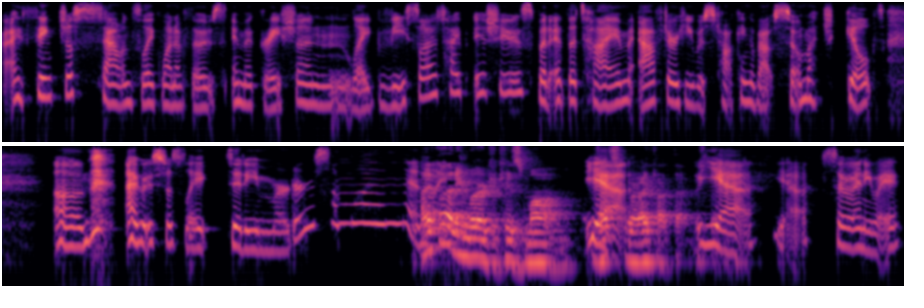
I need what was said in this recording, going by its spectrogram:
I think just sounds like one of those immigration, like visa type issues. But at the time, after he was talking about so much guilt, um, I was just like, did he murder someone? And I thought he murdered his mom. That's yeah, where I thought that going. yeah, yeah. So anyway,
